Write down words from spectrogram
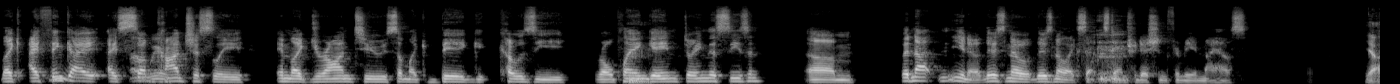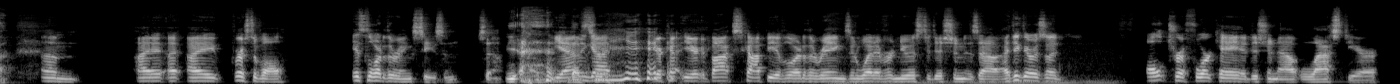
Like I think I I subconsciously am like drawn to some like big cozy role playing Hmm. game during this season. Um but not you know, there's no there's no like set in stone tradition for me in my house. Yeah. Um, I, I, I first of all, it's Lord of the Rings season, so Yeah. you haven't got your your box copy of Lord of the Rings and whatever newest edition is out. I think there was a Ultra 4K edition out last year,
